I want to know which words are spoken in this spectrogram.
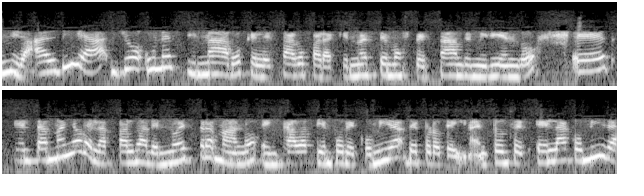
Mira, al día yo un estimado que les hago para que no estemos pesando y midiendo es el tamaño de la palma de nuestra mano en cada tiempo de comida de proteína. Entonces, en la comida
